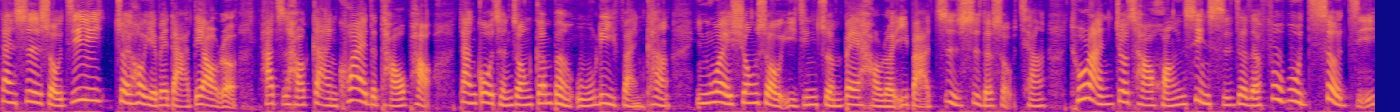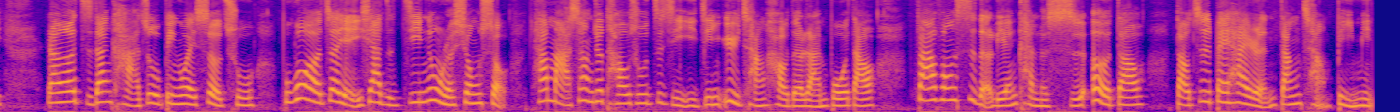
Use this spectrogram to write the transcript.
但是手机最后也被打掉了，他只好赶快的逃跑，但过程中根本无力反抗，因为凶手已经准备好了一把制式的手枪，突。突然就朝黄姓死者的腹部射击，然而子弹卡住并未射出。不过这也一下子激怒了凶手，他马上就掏出自己已经预藏好的蓝波刀，发疯似的连砍了十二刀，导致被害人当场毙命。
